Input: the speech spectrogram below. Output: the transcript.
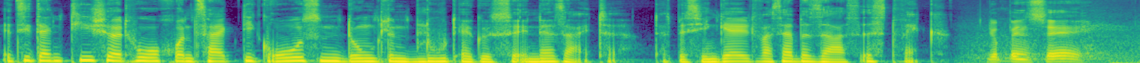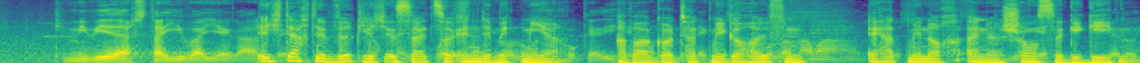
Er zieht ein T-Shirt hoch und zeigt die großen, dunklen Blutergüsse in der Seite. Das bisschen Geld, was er besaß, ist weg. Ich dachte wirklich, es sei zu Ende mit mir. Aber Gott hat mir geholfen. Er hat mir noch eine Chance gegeben.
